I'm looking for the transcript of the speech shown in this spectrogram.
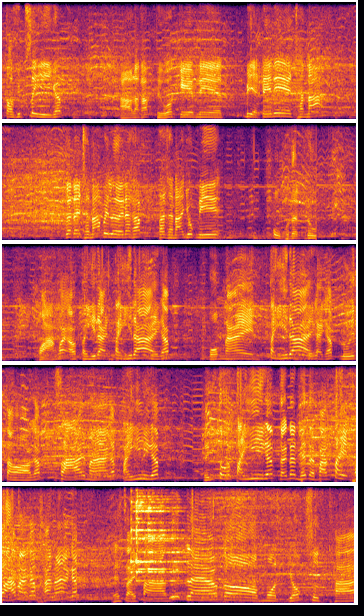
31 ต่อ 14 ครับ เอาละครับ ถือว่าเกมนี่เบียดเตนี่ชนะ ก็ได้ชนะไปเลยนะครับ ถ้าชนะยกนี้ โอ้โหแต่ดูขวางไว้เอาตีได้ตีได้ครับวงในตีได้ครับลุยต่อครับซ้ายมาครับตีครับ ถึงตัวตีครับจากนั้นเพชรสายปานเตะขวามาครับคานะครับเพชรสายปานแล้วก็หมดยกสุดท้าย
